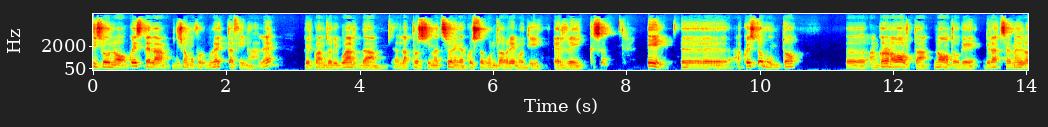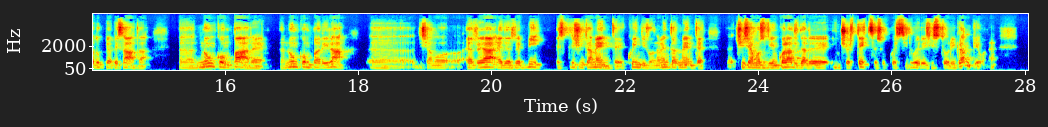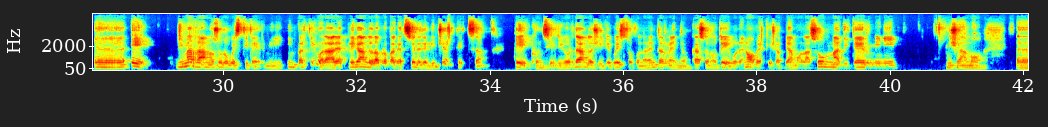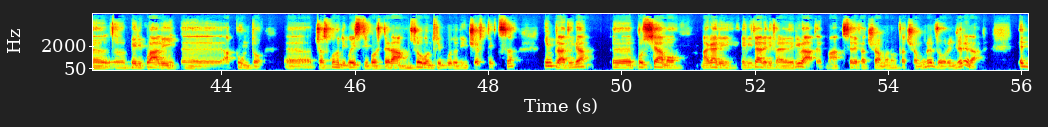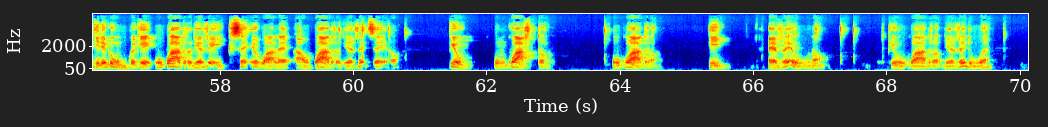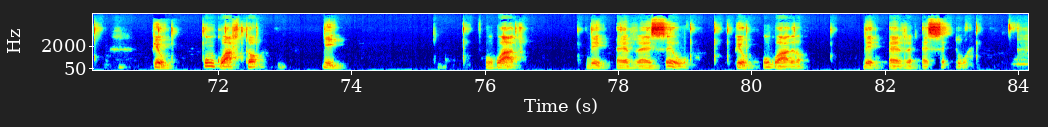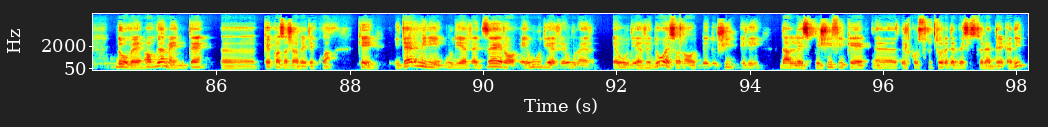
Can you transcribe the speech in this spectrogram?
sono, questa è la diciamo, formuletta finale per quanto riguarda l'approssimazione che a questo punto avremo di Rx e eh, a questo punto eh, ancora una volta noto che grazie al metodo della doppia pesata eh, non compare, non comparirà eh, diciamo RA ed RB esplicitamente, quindi fondamentalmente eh, ci siamo svincolati dalle incertezze su questi due resistori campione eh, e rimarranno solo questi termini, in particolare applicando la propagazione dell'incertezza e ricordandoci che questo fondamentalmente è un caso notevole, no? perché abbiamo la somma di termini diciamo, eh, eh, per i quali eh, appunto eh, ciascuno di questi porterà un suo contributo di incertezza, in pratica eh, possiamo magari evitare di fare derivate, ma se le facciamo non facciamo un errore in generale, e dire comunque che u quadro di Rx è uguale a u quadro di R0 più un quarto u quadro di R1 più u quadro di R2 più un quarto di u quadro di rs1 più u quadro di rs2 dove ovviamente eh, che cosa ci avete qua? Che i termini UDR0 e UDR1 e UDR2 sono deducibili dalle specifiche eh, del costruttore del resistore a decadi,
